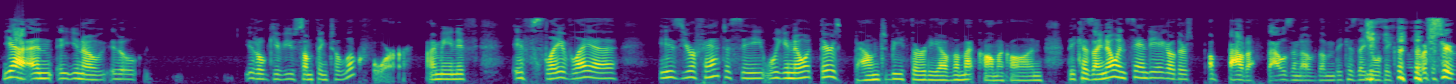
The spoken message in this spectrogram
Yeah, and you know, it'll it'll give you something to look for. I mean, if if Slave Leia is your fantasy, well, you know what? There's bound to be 30 of them at Comic Con because I know in San Diego there's about a thousand of them because they do a big photo shoot.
